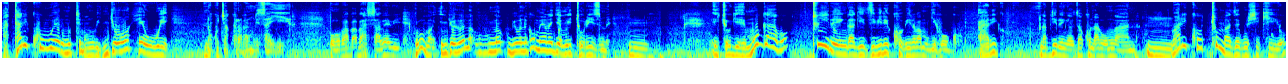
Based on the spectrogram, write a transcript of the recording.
atari kubera umutima mubi ndyohewe no kujya kuraba muri zayira boba basabe urumva indyohewe biboneka ko nagiye muri turizme hmm. icyo gihe mugabo twirengagiza ibiri ko biraba mu gihugu ariko nabyirengagiza ko nari umwana mm. ariko tumaze gushyika iyo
